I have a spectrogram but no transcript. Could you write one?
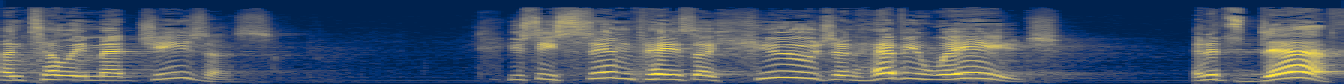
until he met Jesus. You see, sin pays a huge and heavy wage, and it's death.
